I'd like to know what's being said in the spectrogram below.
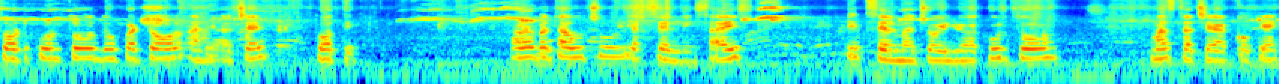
શોર્ટ કુર્તો, દુપટ્ટો અને આ છે ધોતી. હવે બતાવું છું એક્સેલની સાઈઝ એક્સેલમાં જોઈ લ્યો આ કુર્તો. મસ્ત છે આખો કે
